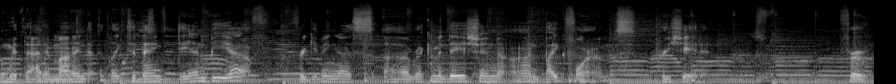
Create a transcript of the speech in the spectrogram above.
And with that in mind, I'd like to thank Dan BF for giving us a recommendation on bike forums. Appreciate it. For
